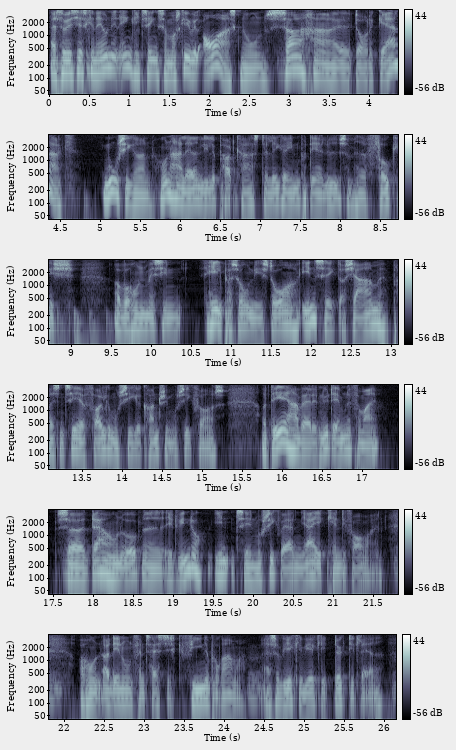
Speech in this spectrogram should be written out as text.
altså hvis jeg skal nævne en enkelt ting, som måske vil overraske nogen, så har øh, Dorte Gerlach, musikeren, hun har lavet en lille podcast, der ligger inde på DR Lyd, som hedder Fokish, og hvor hun med sin helt personlige store indsigt og charme præsenterer folkemusik og countrymusik for os. Og det har været et nyt emne for mig. Så der har hun åbnet et vindue ind til en musikverden, jeg ikke kendte i forvejen. Mm. Og, hun, og det er nogle fantastisk fine programmer. Mm. Altså virkelig, virkelig dygtigt lavet. Mm.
